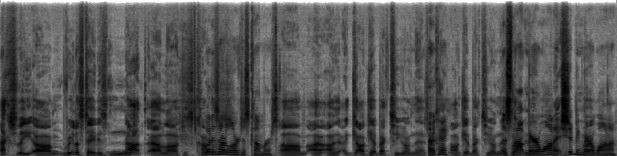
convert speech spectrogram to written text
Actually, um, real estate is not our largest commerce. What is our largest commerce? Um, I, I, I'll get back to you on that. Okay. I'll get back to you on that. it's not marijuana. It should be marijuana.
